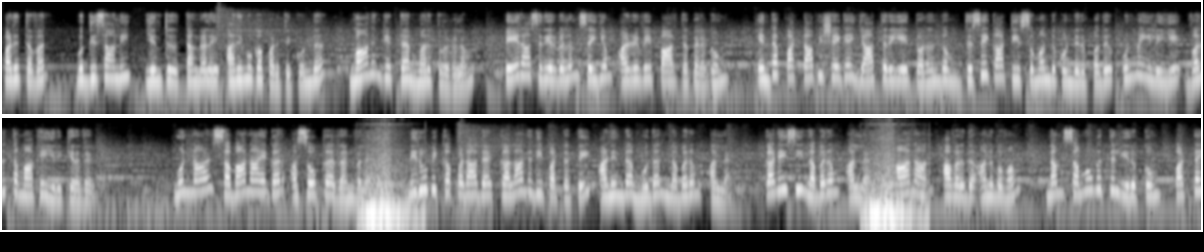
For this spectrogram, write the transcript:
படித்தவர் புத்திசாலி என்று தங்களை அறிமுகப்படுத்திக் கொண்டு மானங்கெட்ட மருத்துவர்களும் பேராசிரியர்களும் செய்யும் அழிவை பார்த்த பிறகும் இந்த பட்டாபிஷேக யாத்திரையை தொடர்ந்தும் திசை காட்டி சுமந்து கொண்டிருப்பது உண்மையிலேயே வருத்தமாக இருக்கிறது. முன்னாள் சபாநாயகர் அசோக ரன்வல நிரூபிக்கப்படாத கலாநிதி பட்டத்தை அணிந்த முதல் நபரும் அல்ல. கடைசி நபரும் அல்ல. ஆனால் அவரது அனுபவம் நம் சமூகத்தில் இருக்கும் பட்ட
